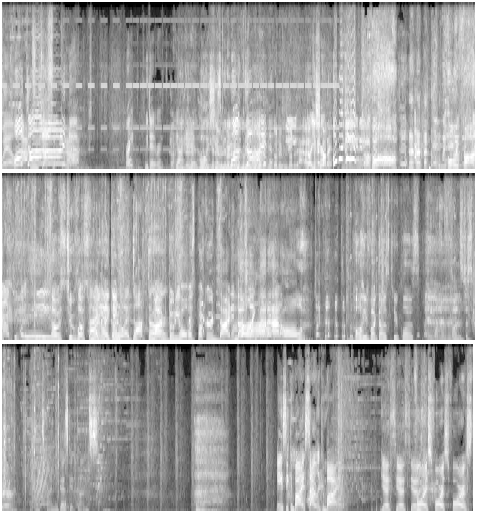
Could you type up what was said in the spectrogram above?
Well, Well that done! was just a Right? We did it, right? Yeah, Yeah. we did yeah. Oh, Did I shit. get Yeah, we got it, we got it, we got it, we got it, we got it. I don't think I got it. Oh! Holy fuck! That was too close for my need to go to liking. a doctor. My booty hole was puckered. I did not like that at all. Holy fuck, that was too close. Anyone with funds to spare? That's fine. You guys get guns. AC can buy. Silent can buy. Yes, yes, yes. Forest, forest, forest.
